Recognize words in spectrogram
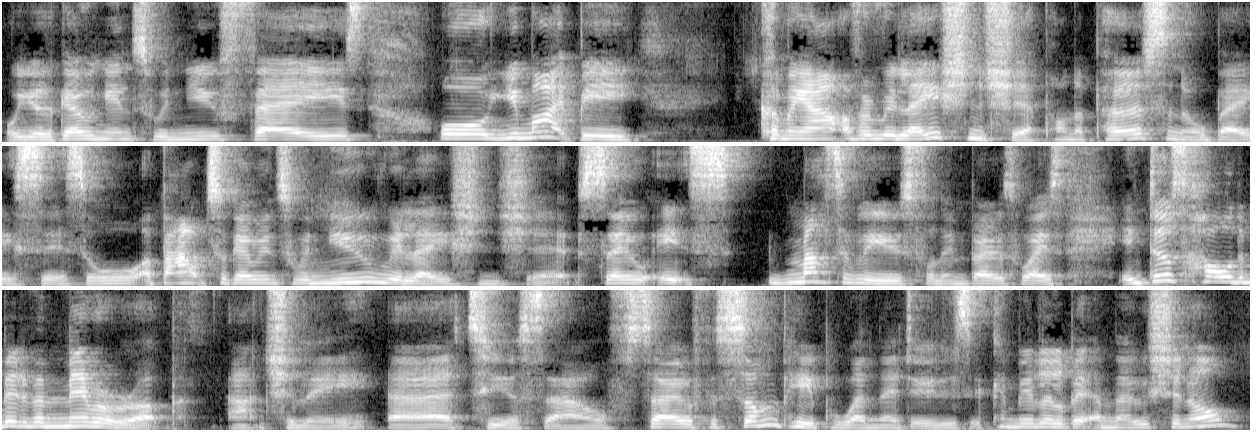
or you're going into a new phase, or you might be coming out of a relationship on a personal basis or about to go into a new relationship. So it's massively useful in both ways. It does hold a bit of a mirror up actually uh, to yourself. So for some people, when they do this, it can be a little bit emotional.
